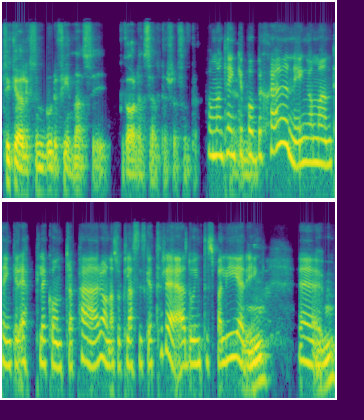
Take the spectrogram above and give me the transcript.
tycker jag liksom borde finnas i garden centers och sånt där. Om man tänker på mm. beskärning, om man tänker äpple kontra päron, alltså klassiska träd och inte spaljering. Mm. Eh, mm.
